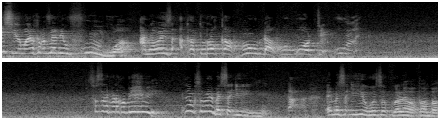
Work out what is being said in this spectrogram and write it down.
ishi na mwanamke kama vile ni mfungwa, anaweza akatoroka muda wowote ule. Sasa napenda kwambia hivi, nikusomea message hii. Ah, message hii uweze kuelewa kwamba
